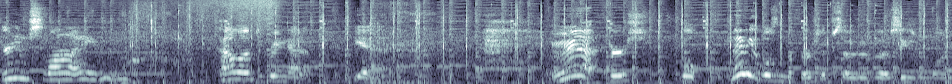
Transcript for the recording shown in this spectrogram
Green slime. How love to bring that up. Yeah. Remember that first? Well, maybe it wasn't the first episode of uh, season one,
